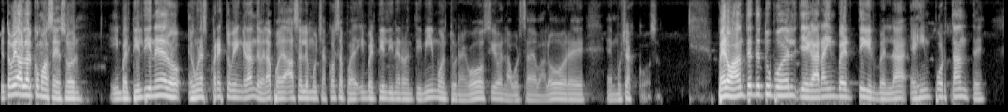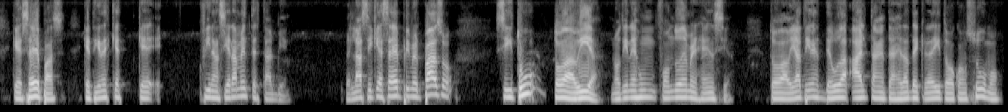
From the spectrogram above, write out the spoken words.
yo te voy a hablar como asesor. Invertir dinero es un aspecto bien grande, ¿verdad? Puedes hacerle muchas cosas, puedes invertir dinero en ti mismo, en tu negocio, en la bolsa de valores, en muchas cosas. Pero antes de tú poder llegar a invertir, ¿verdad? Es importante que sepas que tienes que, financieramente estar bien, ¿verdad? Así que ese es el primer paso. Si tú todavía no tienes un fondo de emergencia, todavía tienes deuda alta en tarjetas de crédito o consumo,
